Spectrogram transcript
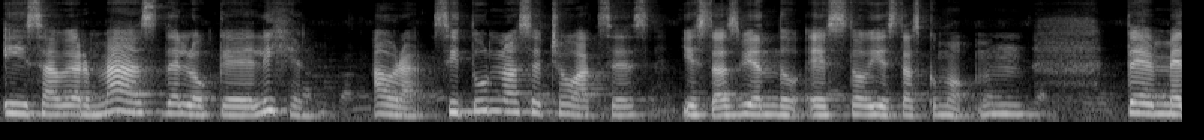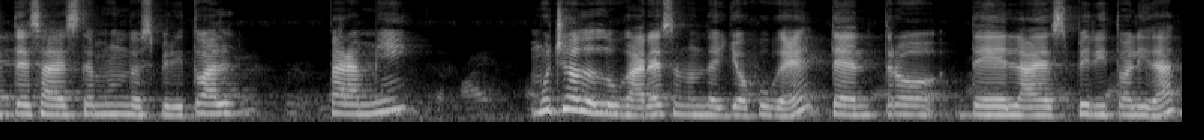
y saber más de lo que eligen. Ahora, si tú no has hecho Access y estás viendo esto y estás como, mm, te metes a este mundo espiritual, para mí, muchos de los lugares en donde yo jugué dentro de la espiritualidad,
